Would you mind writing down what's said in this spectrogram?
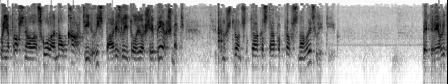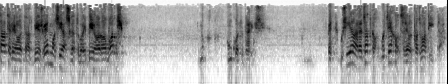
Un ja profesionālā skolā nav kārtīgi vispār izglītojošie priekšmeti, nu štrons ir tā, kas tā par profesionālo izglītību. Bet realitāte, realitāte bieži vien mums jāsagatavoja bioroboti. Nu, Un ko tu darīsi? Bet mums jāredz atkal, mums jākoncentrē pat vadītāji.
